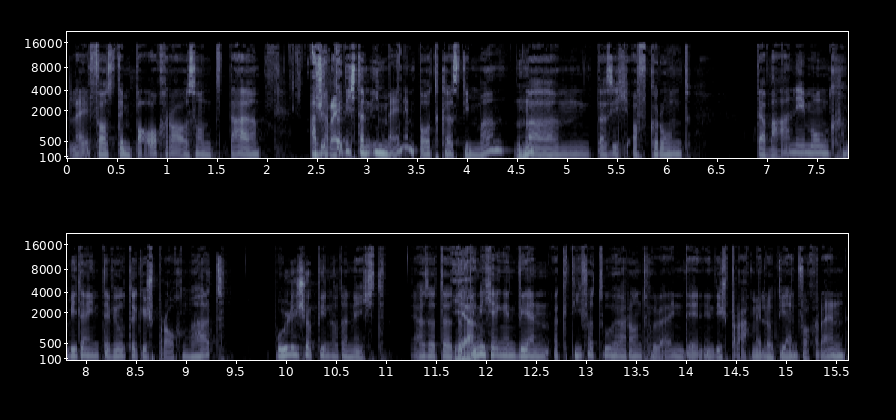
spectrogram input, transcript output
live aus dem Bauch raus und da also schreibe ich dann in meinem Podcast immer, mhm. ähm, dass ich aufgrund der Wahrnehmung, wie der Interviewte gesprochen hat, bullischer bin oder nicht. Also da, da ja. bin ich irgendwie ein aktiver Zuhörer und höre in die, in die Sprachmelodie einfach rein.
